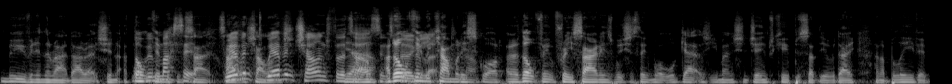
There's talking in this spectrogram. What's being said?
moving in the right direction. I don't think massive. we can We title haven't- we haven't challenged for the title since I don't Fergie think we left. can with this No. squad, and I don't think free signings, which is the thing what we'll get, as you mentioned, James Cooper said the other day, and I believe him.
